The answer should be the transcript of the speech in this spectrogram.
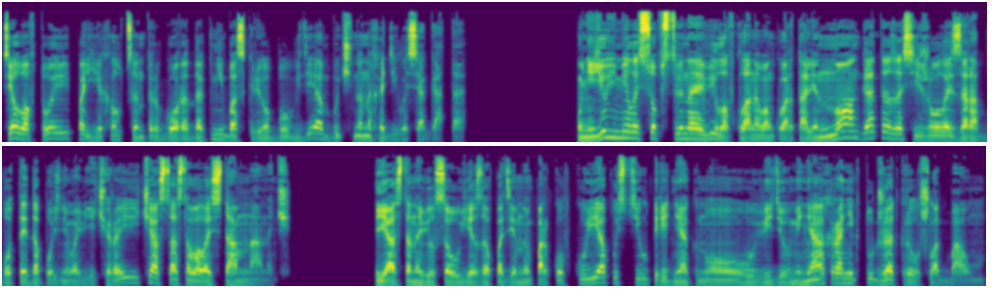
сел в авто и поехал в центр города к небоскребу, где обычно находилась Агата. У нее имелась собственная вилла в клановом квартале, но Агата засиживалась за работой до позднего вечера и часто оставалась там на ночь. Я остановился у въезда в подземную парковку и опустил переднее окно. Увидев меня, охранник тут же открыл шлагбаум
